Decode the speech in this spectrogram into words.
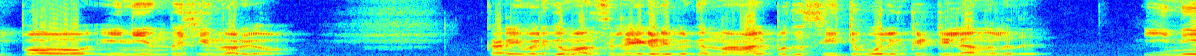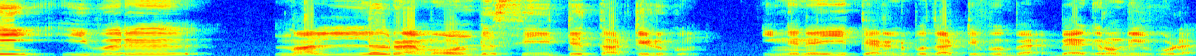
ഇപ്പോൾ ഇനി എന്താ ചെയ്യുന്നറിയോ? കാരണം ഇവർക്ക് മനസ്സിലായിക്കണം ഇവർക്ക് നാൽപ്പത് സീറ്റ് പോലും കിട്ടില്ല എന്നുള്ളത്. ഇനി ഇവർ നല്ലൊരു എമൗണ്ട് സീറ്റ് തട്ടിയെടുക്കും. ഇങ്ങനെ ഈ തെരഞ്ഞെടുപ്പ് തട്ടിപ്പ് ബാക്ക്ഗ്രൗണ്ടിൽ കൂടെ.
